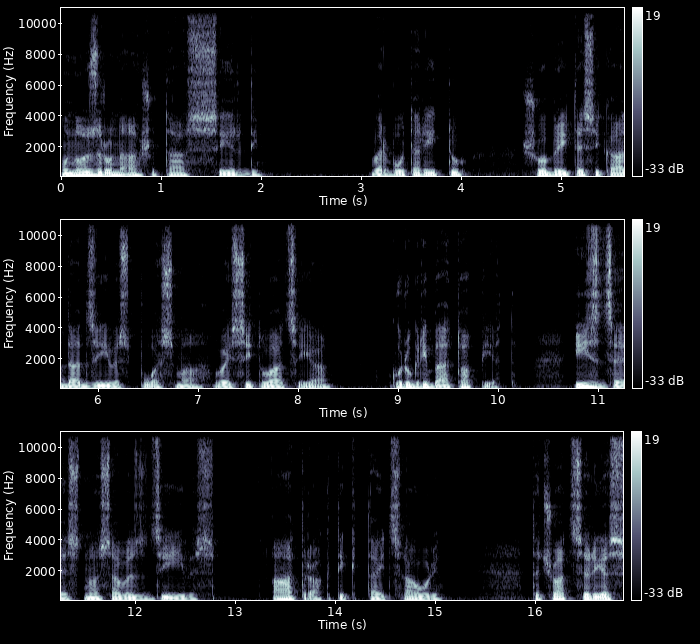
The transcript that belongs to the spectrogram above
un uzrunāšu tās sirdi. Varbūt arī tu Šobrīd esi kādā dzīves posmā vai situācijā, kuru gribētu apiet, izdzēst no savas dzīves, ātrāk tikt tai cauri. Taču atceries,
